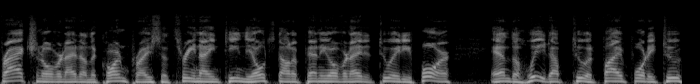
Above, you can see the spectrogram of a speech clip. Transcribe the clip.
fraction overnight on the corn price at 319. The oats down a penny overnight at 284, and the wheat up two at 542.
